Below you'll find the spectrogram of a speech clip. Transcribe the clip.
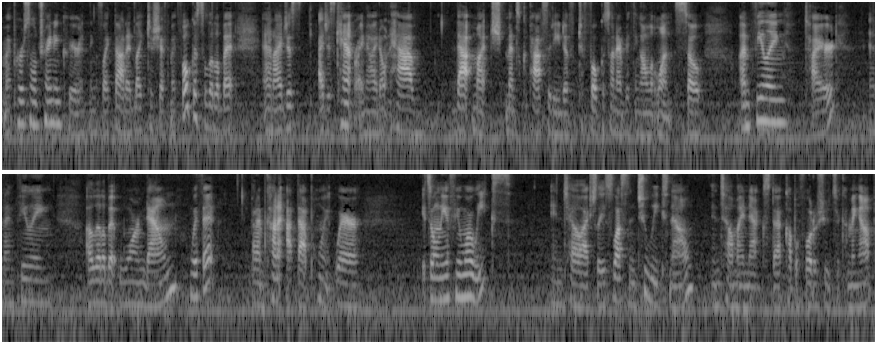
my personal training career and things like that. I'd like to shift my focus a little bit and I just I just can't right now. I don't have that much mental capacity to, to focus on everything all at once. So I'm feeling tired and I'm feeling a little bit worn down with it but I'm kind of at that point where it's only a few more weeks until actually it's less than two weeks now until my next uh, couple photo shoots are coming up.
